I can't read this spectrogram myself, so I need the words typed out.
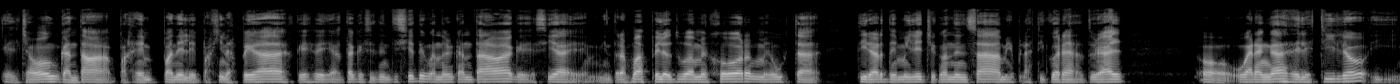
el chabón cantaba en panele páginas pegadas, que es de Ataque 77, cuando él cantaba, que decía, eh, mientras más pelotuda mejor, me gusta tirarte mi leche condensada, mi plasticora natural, o guarangadas del estilo, y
